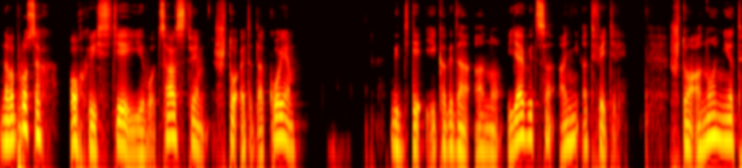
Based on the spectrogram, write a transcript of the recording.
На вопросах о Христе и Его Царстве, что это такое, где и когда оно явится, они ответили, что оно нет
